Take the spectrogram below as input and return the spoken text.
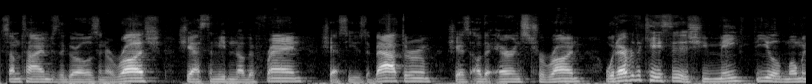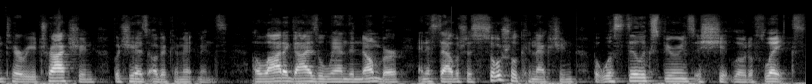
Sometimes the girl is in a rush, she has to meet another friend, she has to use the bathroom, she has other errands to run. Whatever the case is, she may feel momentary attraction, but she has other commitments. A lot of guys will land the number and establish a social connection, but will still experience a shitload of flakes.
